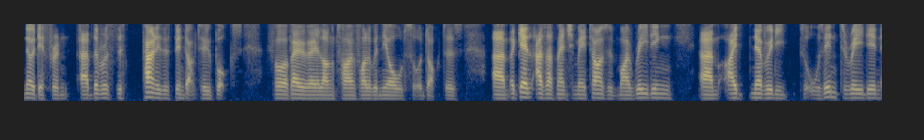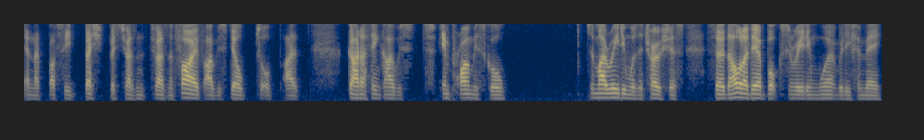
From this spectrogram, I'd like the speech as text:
no different. Uh, there was this apparently there's been Doctor Who books for a very very long time, following the old sort of Doctors. Um, again, as I've mentioned many times with my reading, um, I never really sort of was into reading, and obviously, especially 2005, I was still sort of, I, God, I think I was in primary school, so my reading was atrocious. So the whole idea of books and reading weren't really for me.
